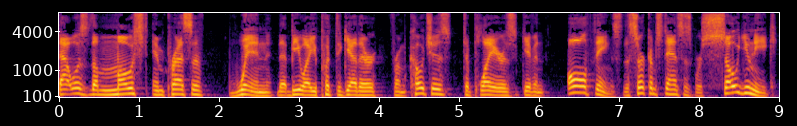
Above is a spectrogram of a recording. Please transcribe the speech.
that was the most impressive win that BYU put together from coaches to players, given all things. The circumstances were so unique.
